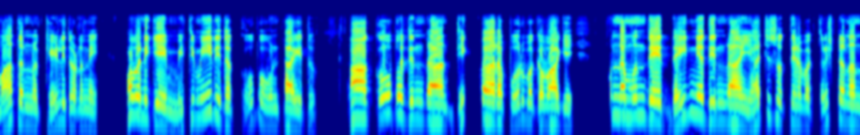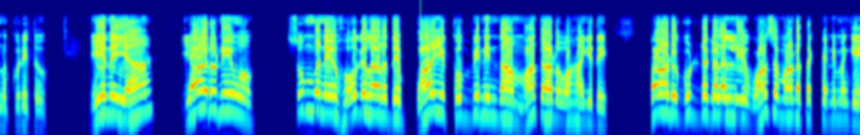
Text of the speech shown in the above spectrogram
ಮಾತನ್ನು ಕೇಳಿದೊಡನೆ ಅವನಿಗೆ ಮಿತಿಮೀರಿದ ಕೋಪ ಉಂಟಾಯಿತು. ಆ ಕೋಪದಿಂದ ಧಿಕ್ಕಾರ ಪೂರ್ವಕವಾಗಿ ತನ್ನ ಮುಂದೆ ದೈನ್ಯದಿಂದ ಯಾಚಿಸುತ್ತಿರುವ ಕೃಷ್ಣನನ್ನು ಕುರಿತು, ಏನಯ್ಯ, ಯಾರು ನೀವು? ಸುಮ್ಮನೆ ಹೋಗಲಾರದೆ ಬಾಯಿ ಕೊಬ್ಬಿನಿಂದ ಮಾತಾಡುವ ಹಾಗಿದೆ. ಕಾಡು ಗುಡ್ಡಗಳಲ್ಲಿ ವಾಸ ಮಾಡತಕ್ಕ ನಿಮಗೆ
